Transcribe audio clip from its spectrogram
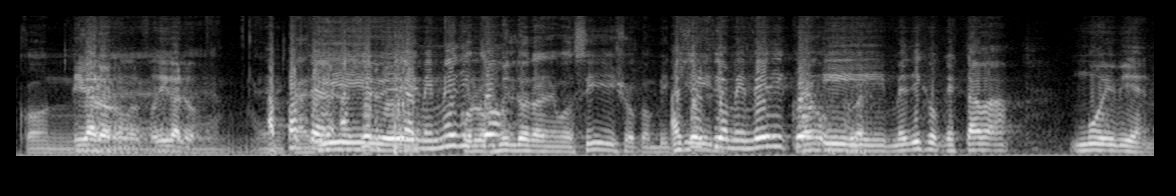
Con, dígalo, Rodolfo, dígalo. Aparte, ayer fui a mi médico. Con los mil dólares en el bolsillo, con bikini. Ayer fui a mi médico y me dijo que estaba muy bien.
